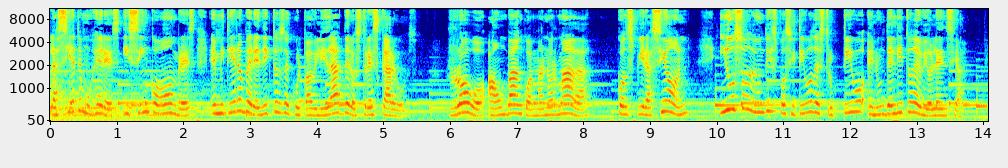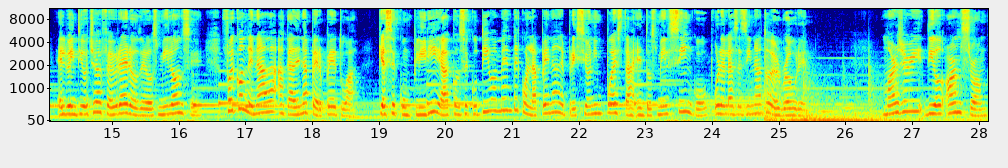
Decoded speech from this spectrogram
las siete mujeres y cinco hombres emitieron veredictos de culpabilidad de los tres cargos. Robo a un banco a mano armada, conspiración y uso de un dispositivo destructivo en un delito de violencia. El 28 de febrero de 2011 fue condenada a cadena perpetua que se cumpliría consecutivamente con la pena de prisión impuesta en 2005 por el asesinato de Roden. Marjorie Deal Armstrong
